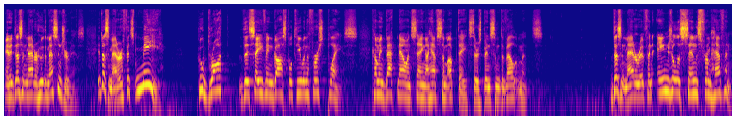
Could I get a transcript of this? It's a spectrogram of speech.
And it doesn't matter who the messenger is. It doesn't matter if it's me who brought the saving gospel to you in the first place. Coming back now and saying, I have some updates, there's been some developments. It doesn't matter if an angel ascends from heaven.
